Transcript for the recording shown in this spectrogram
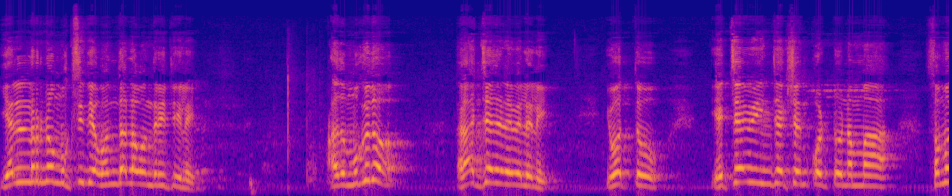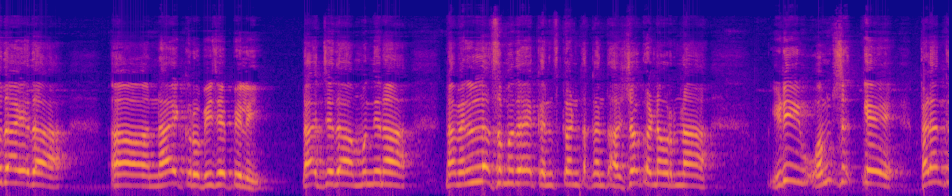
ಎಲ್ಲರನ್ನೂ ಮುಗಿಸಿದ್ಯಾ ಒಂದಲ್ಲ ಒಂದು ರೀತಿಯಲ್ಲಿ ಅದು ಮುಗಿದು ರಾಜ್ಯದ ಲೆವೆಲಲ್ಲಿ ಇವತ್ತು ಎಚ್ ಐ ವಿ ಇಂಜೆಕ್ಷನ್ ಕೊಟ್ಟು ನಮ್ಮ ಸಮುದಾಯದ ನಾಯಕರು ಬಿ ಜೆ ಪಿಲಿ ರಾಜ್ಯದ ಮುಂದಿನ ನಾವೆಲ್ಲ ಸಮುದಾಯ ಕನ್ಸ್ಕೊಳ್ತಕ್ಕಂಥ ಅಶೋಕ್ ಅಣ್ಣವ್ರನ್ನ ಇಡೀ ವಂಶಕ್ಕೆ ಕಳಂಕ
